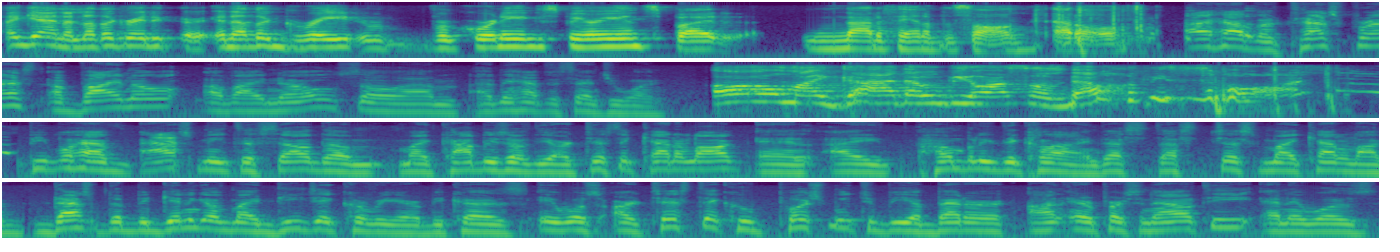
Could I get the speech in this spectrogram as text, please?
again, another great, another great recording experience, but not a fan of the song at all. I have a test press, a vinyl of I know, so um, I may have to send you one. Oh my god, that would be awesome! That would be so awesome. People have asked me to sell them my copies of the Artistik catalog, and I humbly declined. That's that's just my catalog. That's the beginning of my DJ career because it was Artistik who pushed me to be a better on-air personality, and it was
